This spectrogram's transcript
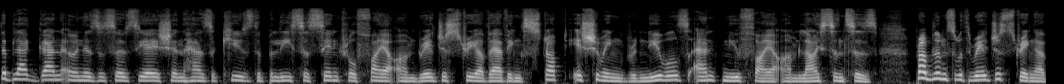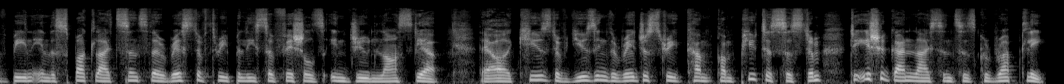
The Black Gun Owners Association has accused the police's Central Firearm Registry of having stopped issuing renewals and new firearm licenses. Problems with registering have been in the spotlight since the arrest of three police officials in June last year. They are accused of using the registry com- computer system to issue gun licenses corruptly.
